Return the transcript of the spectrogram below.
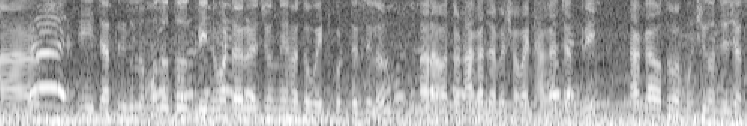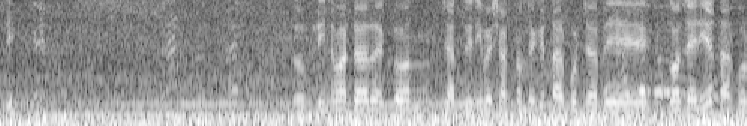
আর এই যাত্রীগুলো মূলত গ্রিন ওয়াটারের জন্য হয়তো ওয়েট করতেছিল। তারা হয়তো ঢাকা যাবে সবাই, ঢাকার যাত্রী, ঢাকা অথবা মুন্সিগঞ্জের যাত্রী। গ্রিন ওয়াটার এখন যাত্রী নেবে সাতনল থেকে তারপর যাবে গজারিয়া তারপর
